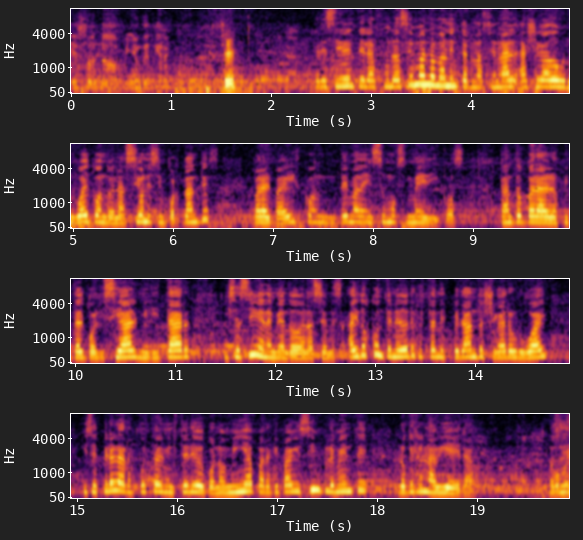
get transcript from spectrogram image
¿Eso es la opinión que tiene? Sí. Presidente, la Fundación Mano Mano Internacional ha llegado a Uruguay con donaciones importantes para el país con tema de insumos médicos, tanto para el hospital policial, militar, y se siguen enviando donaciones. Hay dos contenedores que están esperando llegar a Uruguay y se espera la respuesta del Ministerio de Economía para que pague simplemente lo que es la naviera. Vos, me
